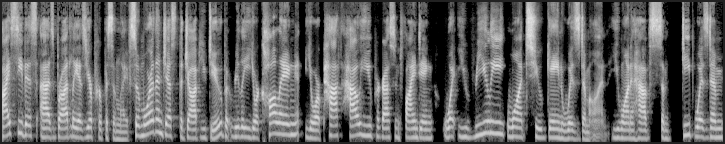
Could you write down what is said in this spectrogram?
I see this as broadly as your purpose in life. So, more than just the job you do, but really your calling, your path, how you progress in finding what you really want to gain wisdom on. You want to have some deep wisdom.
